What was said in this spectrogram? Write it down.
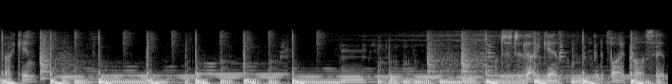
Back in. I'll just do that again. I'm going to bypass it.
